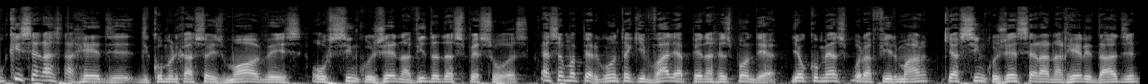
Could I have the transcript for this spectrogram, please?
O que será essa rede de comunicações móveis ou 5G na vida das pessoas? Essa é uma pergunta que vale a pena responder. E eu começo por afirmar que a 5G será, na realidade,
